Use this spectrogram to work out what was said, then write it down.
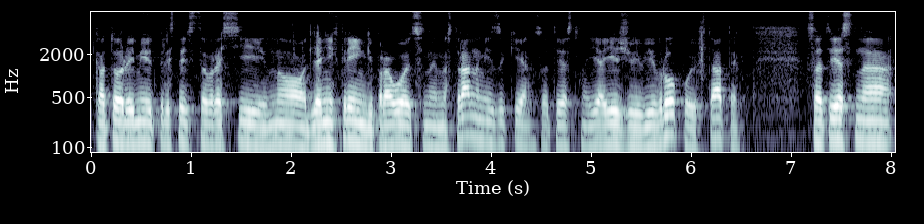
которые имеют представительство в России, но для них тренинги проводятся на иностранном языке. Соответственно, я езжу и в Европу, и в Штаты. Соответственно,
